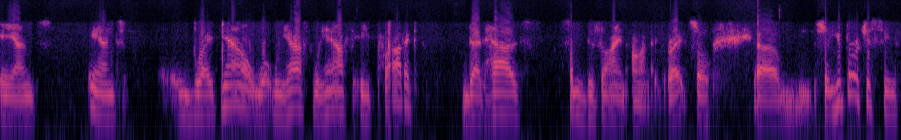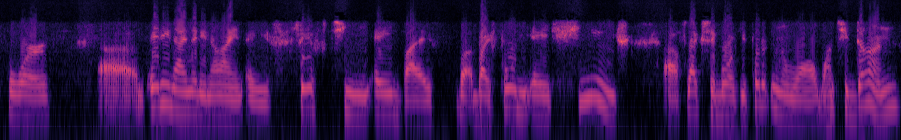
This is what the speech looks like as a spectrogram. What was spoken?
and and right now what we have we have a product that has some design on it, right? So um, so you're purchasing for uh, 89.99 a 58 by by 48 huge uh, board. You put it in the wall. Once you're done,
